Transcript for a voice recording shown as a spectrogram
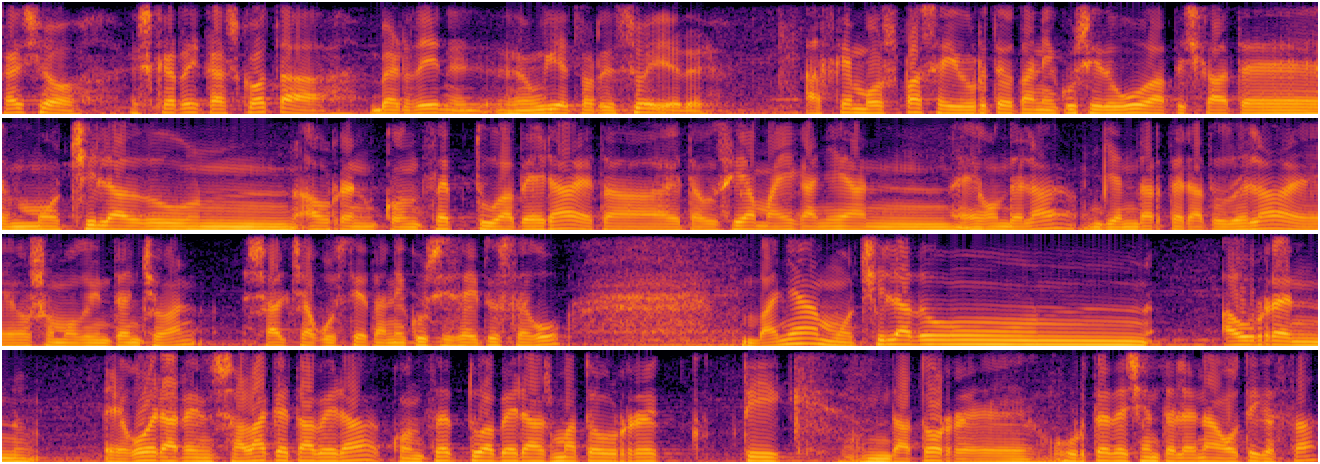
Kaixo, eskerrik asko eta berdin, eh, ongi etorri zuei ere. Azken bospasei urteotan ikusi dugu apiskat motxiladun aurren kontzeptua bera eta eta uzia mai gainean egon dela, jendarteratu dela e, oso modu intentsoan, saltxa guztietan ikusi zaituztegu, baina motxiladun aurren egoeraren salaketa bera, kontzeptua bera asmatu aurretik dator, e, urte desente lehenagotik ez da?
